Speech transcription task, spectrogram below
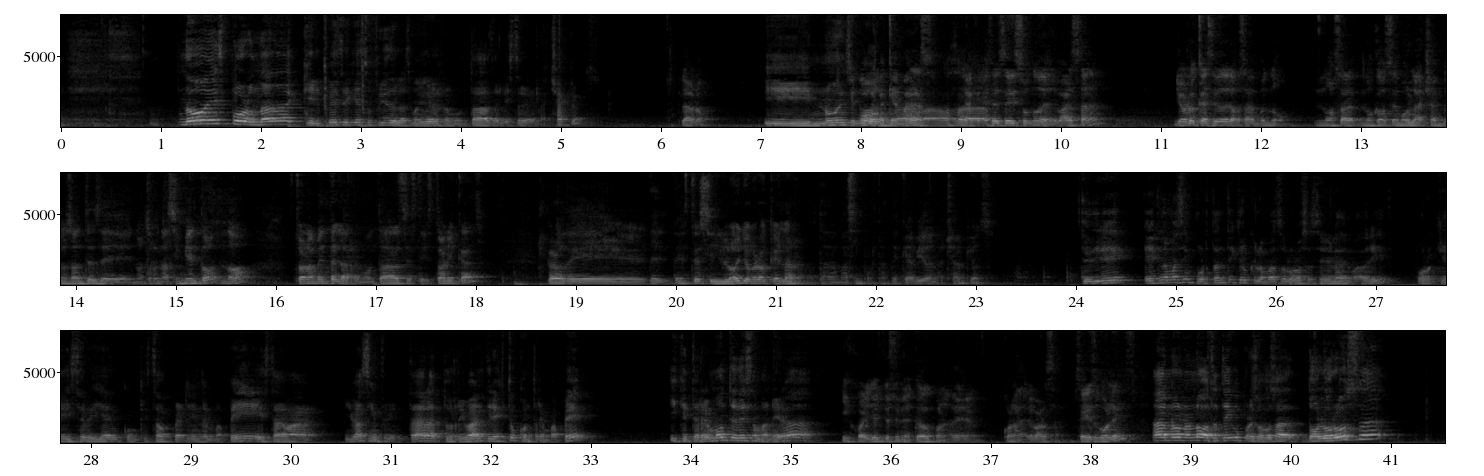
no es por nada que el PSG ha sufrido de las mayores remontadas de la historia de la Champions. Claro. Y no es Sino por la que nada, más. o sea, ese 6-1 del Barça. Yo creo que ha sido de la. O sea, bueno, no, no conocemos la Champions antes de nuestro nacimiento, ¿no? Solamente las remontadas este, históricas. Pero de, de, de este siglo, yo creo que es la remontada más importante que ha habido en la Champions. Te diré, es la más importante y creo que la más dolorosa sería la de Madrid, porque ahí se veían con que estaba perdiendo Mbappé, estaba, ibas a enfrentar a tu rival directo contra Mbappé y que te remonte de esa manera. Híjole, yo, yo sí me quedo con la, de, con la del Barça. ¿Seis goles? Ah, no, no, no, o sea, te digo por eso, o sea, dolorosa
